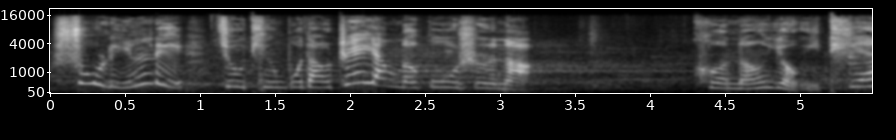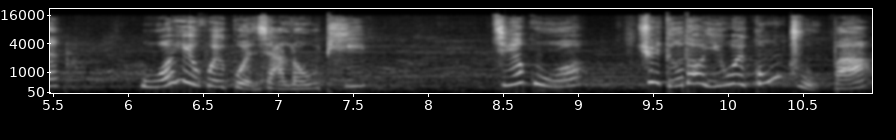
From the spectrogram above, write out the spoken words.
树林里就听不到这样的故事呢。可能有一天，我也会滚下楼梯，结果却得到一位公主吧。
